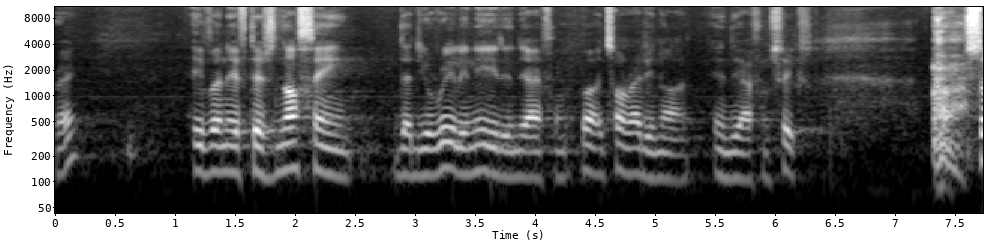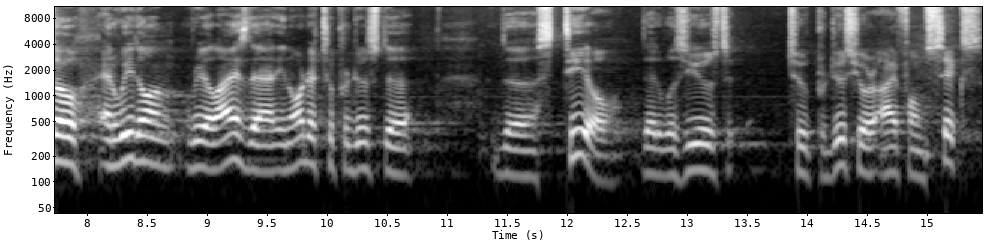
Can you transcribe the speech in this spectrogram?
Right? Even if there's nothing that you really need in the iPhone, well, it's already not in the iPhone 6. so, and we don't realize that in order to produce the, the steel that was used to produce your iPhone 6,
